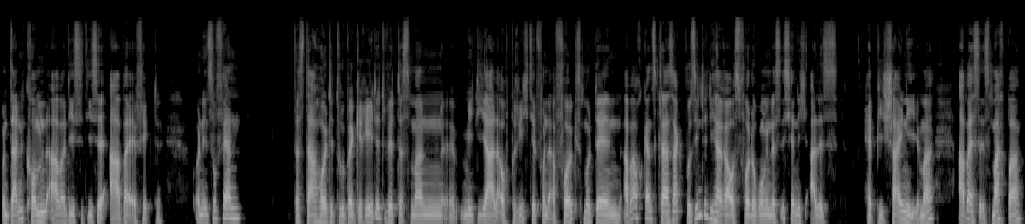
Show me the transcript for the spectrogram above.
Und dann kommen aber diese, diese Aber-Effekte. Und insofern, dass da heute drüber geredet wird, dass man äh, medial auch berichtet von Erfolgsmodellen, aber auch ganz klar sagt, wo sind denn die Herausforderungen? Das ist ja nicht alles happy shiny immer, aber es ist machbar,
